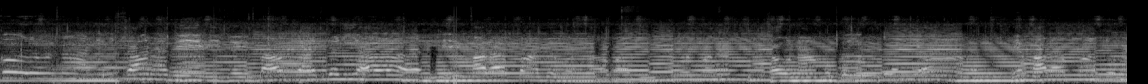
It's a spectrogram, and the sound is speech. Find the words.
કોરોના નિશાન રે વિજય બાવડા ચડિયા હે મારા મુખ મારા પાંડવોના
